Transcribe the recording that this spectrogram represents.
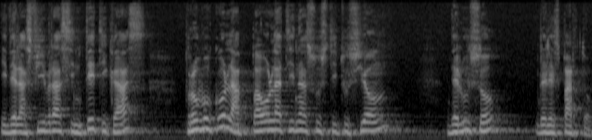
y de las fibras sintéticas provocó la paulatina sustitución del uso del esparto.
